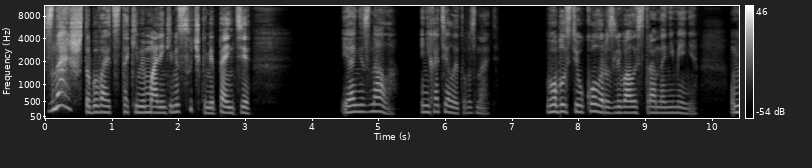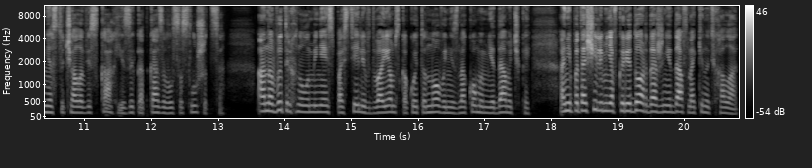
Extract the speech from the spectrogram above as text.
«Знаешь, что бывает с такими маленькими сучками, Пенти?» Я не знала и не хотела этого знать. В области укола разливалось странное онемение. У меня стучало в висках, язык отказывался слушаться — она вытряхнула меня из постели вдвоем с какой-то новой, незнакомой мне дамочкой. Они потащили меня в коридор, даже не дав накинуть халат.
